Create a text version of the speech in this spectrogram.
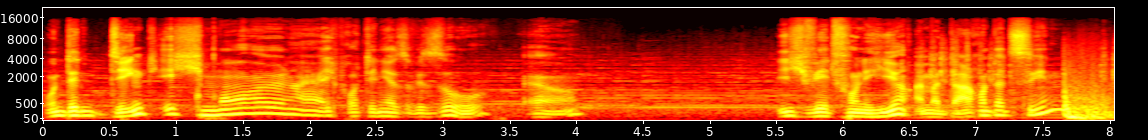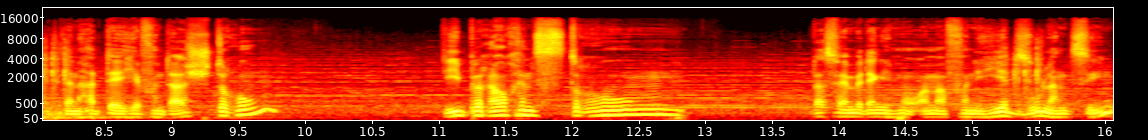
Und dann denke ich mal, naja, ich brauche den ja sowieso. Ja. Ich werde von hier einmal da runterziehen. Dann hat der hier von da Strom. Die brauchen Strom. Das werden wir, denke ich mal, einmal von hier so lang ziehen.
